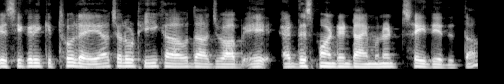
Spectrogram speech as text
ਬੇਸਿਕਲੀ ਕਿੱਥੋਂ ਲਏ ਆ। ਚਲੋ ਠੀਕ ਆ ਉਹਦਾ ਜਵਾਬ ਇਹ at this point in time ਉਹਨੇ ਸਹੀ ਦੇ ਦਿੱਤਾ।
